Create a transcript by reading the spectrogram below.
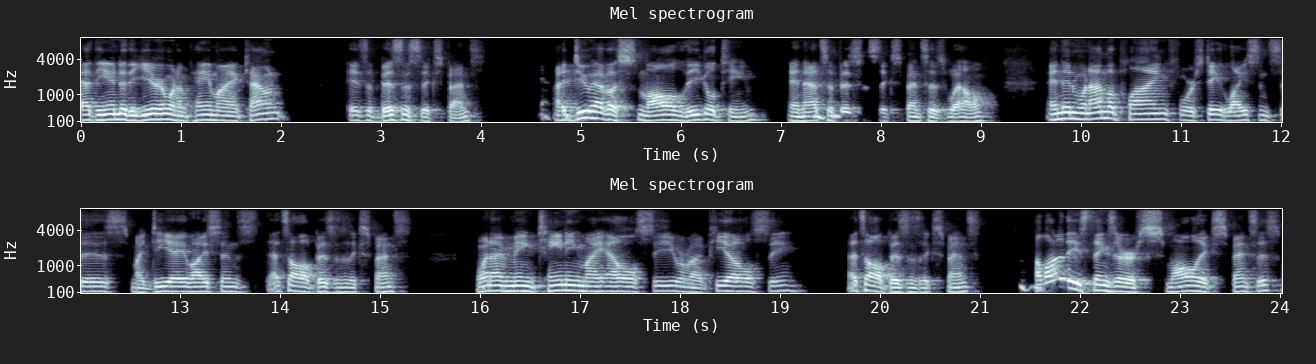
At the end of the year, when I'm paying my account, it's a business expense. Yeah. I do have a small legal team and that's mm-hmm. a business expense as well. And then when I'm applying for state licenses, my DEA license, that's all a business expense. When I'm maintaining my LLC or my PLLC, that's all business expense. Mm-hmm. A lot of these things are small expenses.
